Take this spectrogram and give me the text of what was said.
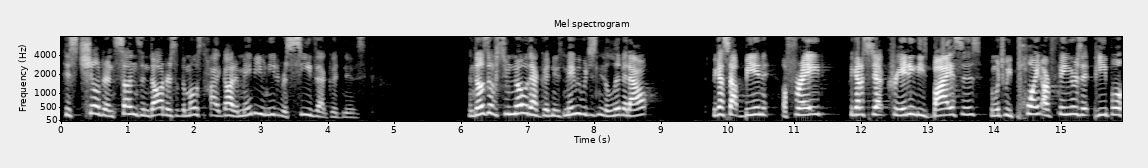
his children, sons and daughters of the Most High God. And maybe you need to receive that good news. And those of us who know that good news, maybe we just need to live it out. We got to stop being afraid. We got to stop creating these biases in which we point our fingers at people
